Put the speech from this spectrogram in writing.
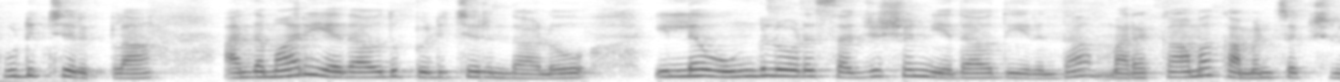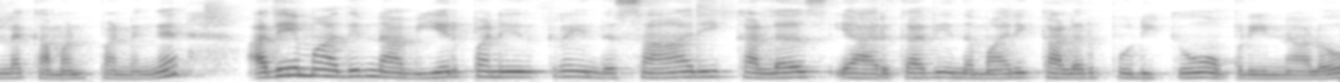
பிடிச்சிருக்கலாம். அந்த மாதிரி ஏதாவது பிடிச்சிருந்தாலோ இல்லை உங்களோட சஜஷன் ஏதாவது இருந்தால் மறக்காமல் கமெண்ட் செக்ஷனில் கமெண்ட் பண்ணுங்கள் அதே மாதிரி நான் வியர் பண்ணியிருக்கிற இந்த சாரீ கலர்ஸ் யாருக்காவது இந்த மாதிரி கலர் பிடிக்கும் அப்படின்னாலோ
